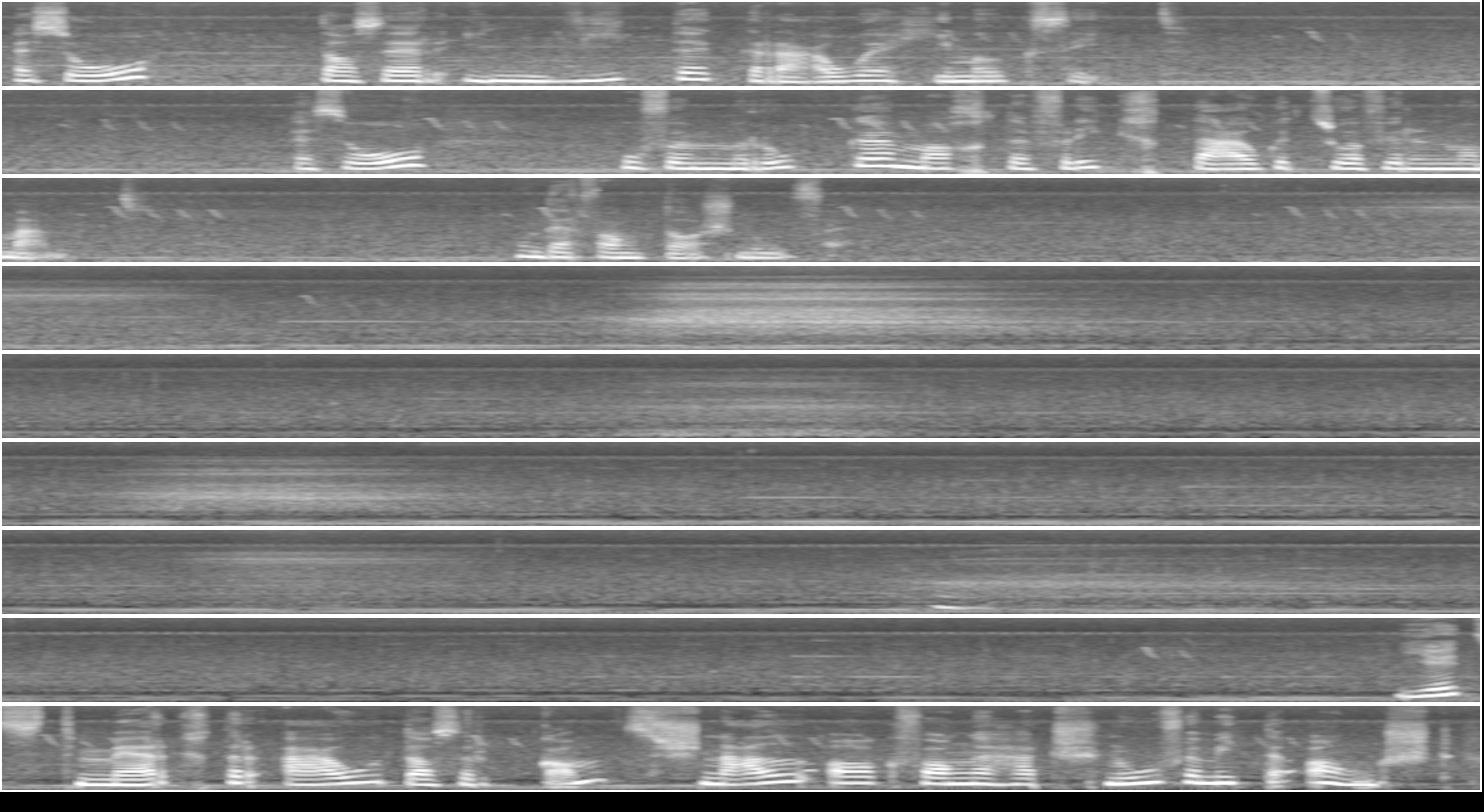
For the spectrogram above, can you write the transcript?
So, dass er in weiten grauen Himmel sieht. So, auf dem Rücken macht der Flick die Augen zu für einen Moment. Und er fängt an zu schnaufen. Jetzt merkt er auch, dass er ganz schnell angefangen hat zu schnaufen mit der Angst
